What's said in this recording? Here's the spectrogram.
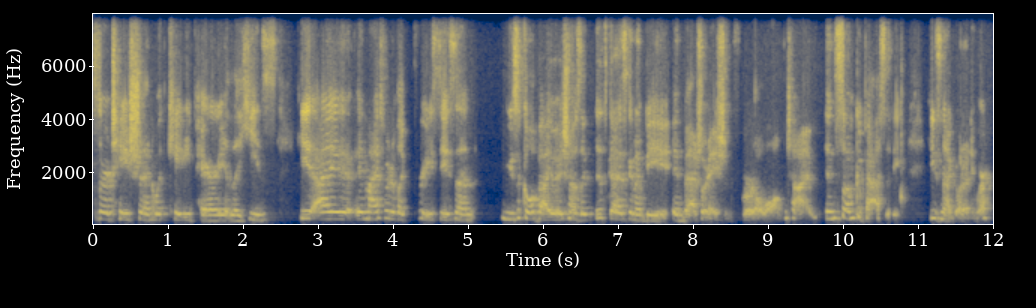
flirtation with Katy Perry. Like he's he I in my sort of like preseason musical evaluation, I was like, this guy's gonna be in Bachelor Nation for a long time in some capacity. He's not going anywhere.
